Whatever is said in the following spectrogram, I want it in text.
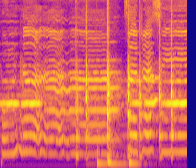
Punnaga Sarasi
